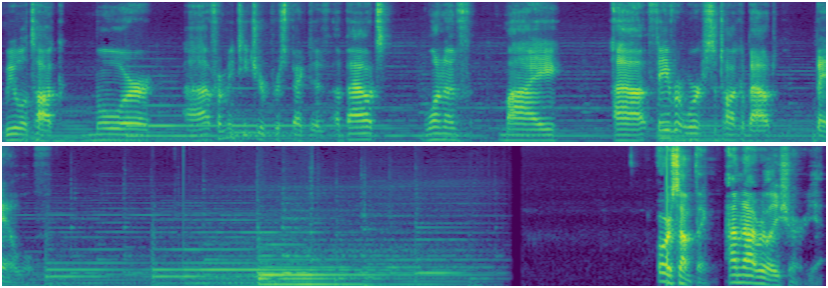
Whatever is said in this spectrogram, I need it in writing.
we will talk more uh, from a teacher perspective about one of my uh, favorite works to talk about, Beowulf. Or something. I'm not really sure yet.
